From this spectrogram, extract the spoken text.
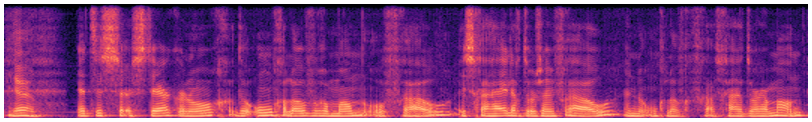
Ja, Het is eh, sterker nog, de ongelovige man of vrouw is geheiligd door zijn vrouw. En de ongelovige vrouw is geheiligd door haar man.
